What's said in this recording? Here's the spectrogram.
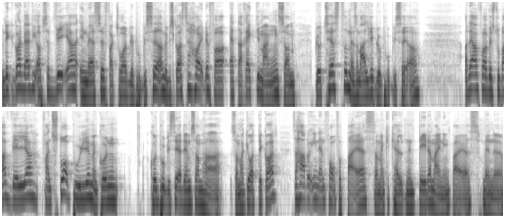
men det kan godt være, at vi observerer en masse faktorer, der bliver publiceret, men vi skal også tage højde for, at der er rigtig mange, som blev testet, men som aldrig blev publiceret. Og derfor, hvis du bare vælger fra en stor pulje, men kun, kun publicerer dem, som har, som har gjort det godt, så har du en eller anden form for bias, som man kan kalde den en data mining bias. Men øh,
